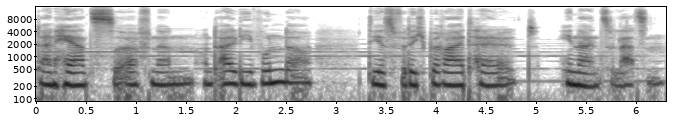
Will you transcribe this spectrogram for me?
dein Herz zu öffnen und all die Wunder, die es für dich bereithält, hineinzulassen.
